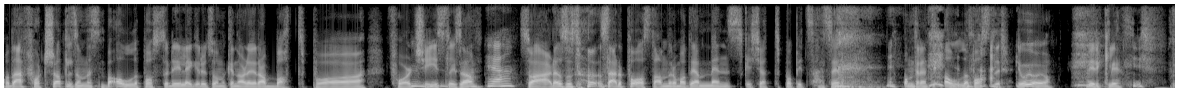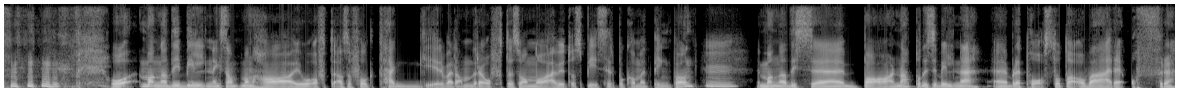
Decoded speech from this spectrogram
Og det er fortsatt liksom, nesten på alle poster de legger ut sånn, nå er det rabatt på four cheese, liksom. Ja. Så, er det, så, så er det påstander om at de har menneskekjøtt på pizzaen sin. Omtrent i alle poster. Jo, jo, jo. Virkelig. og mange av de bildene, ikke sant. Man har jo ofte Altså folk tagger hverandre ofte sånn 'nå er vi ute og spiser på Comet Ping Pong'. Mange av disse barna på disse bildene eh, ble påstått da å være ofre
